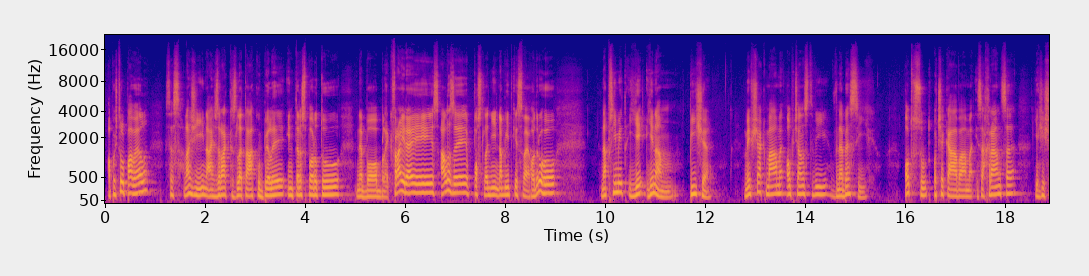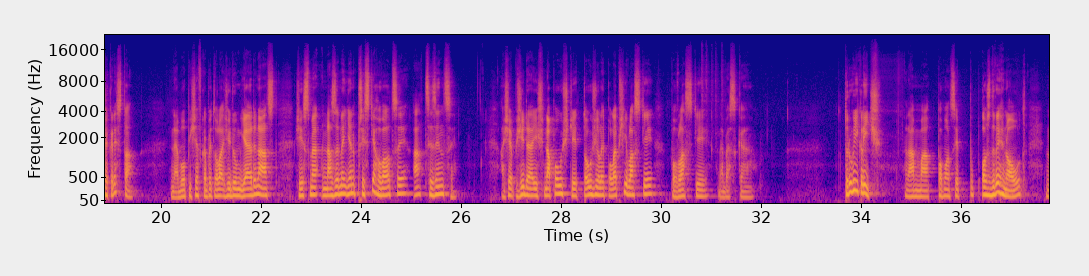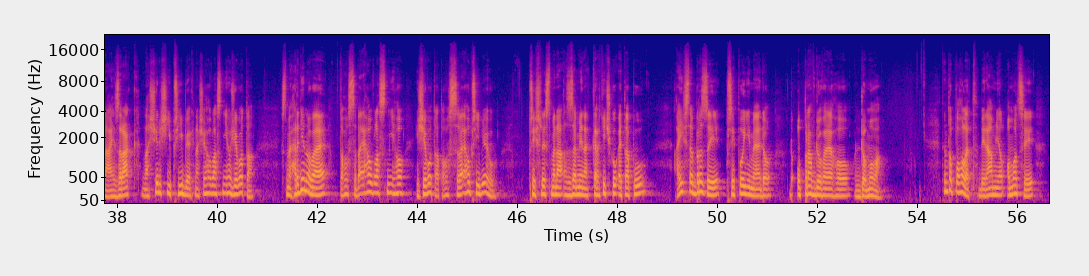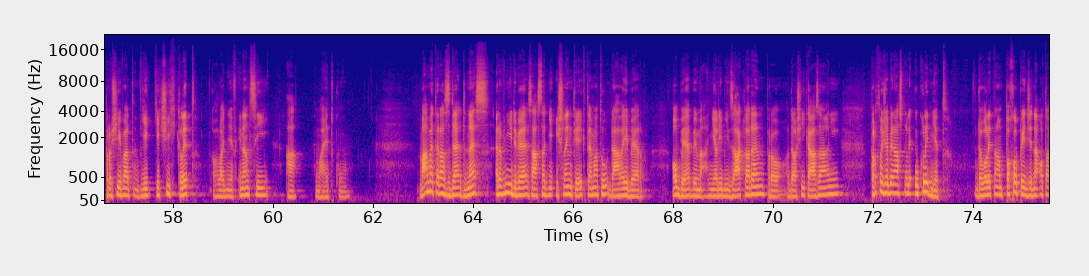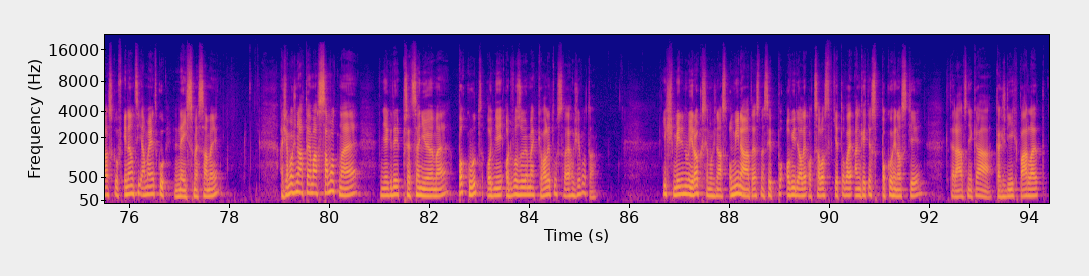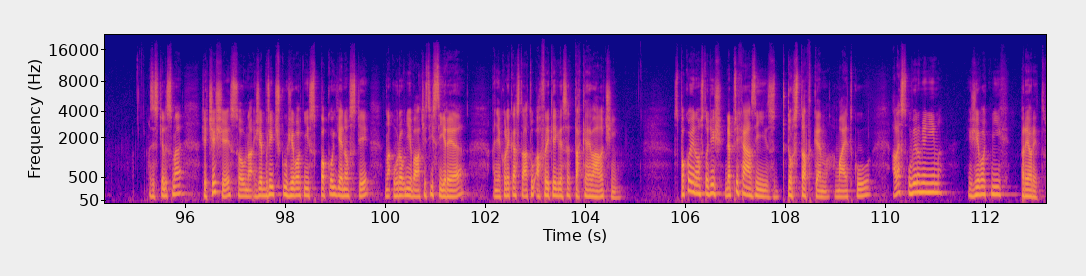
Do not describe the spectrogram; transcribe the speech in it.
A poštol Pavel se snaží náš zrak z letáku Billy, Intersportu nebo Black Friday z Alzy, poslední nabídky svého druhu, napřímit jinam. Píše, my však máme občanství v nebesích. Odsud očekáváme i zachránce Ježíše Krista. Nebo píše v kapitole Židům 11, že jsme na zemi jen přistěhovalci a cizinci. A že židé již na poušti toužili po lepší vlasti, po vlasti nebeské. Druhý klíč nám má pomoci ozdvihnout náš zrak na širší příběh našeho vlastního života. Jsme hrdinové toho svého vlastního života, toho svého příběhu. Přišli jsme na zemi na kratičkou etapu a již se brzy připojíme do, do opravdového domova. Tento pohled by nám měl omoci prožívat větších klid ohledně financí a majetků. Máme teda zde dnes první dvě zásadní išlenky k tématu Dávej běr. Obě by měly být základem pro další kázání, protože by nás měly uklidnit, dovolit nám pochopit, že na otázku financí a majetku nejsme sami a že možná téma samotné někdy přeceňujeme, pokud od něj odvozujeme kvalitu svého života. Již minulý rok si možná vzpomínáte, jsme si povídali o celosvětové anketě spokojenosti, která vzniká každých pár let. Zjistili jsme, že Češi jsou na žebříčku životní spokojenosti na úrovni válčící Sýrie a několika států Afriky, kde se také válčí. Spokojenost totiž nepřichází s dostatkem majetku, ale s uvědoměním životních priorit.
